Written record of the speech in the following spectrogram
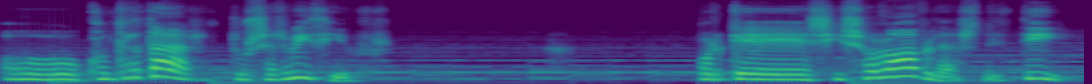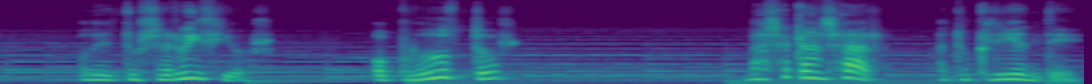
o contratar tus servicios. Porque si solo hablas de ti o de tus servicios o productos, vas a cansar a tu cliente.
